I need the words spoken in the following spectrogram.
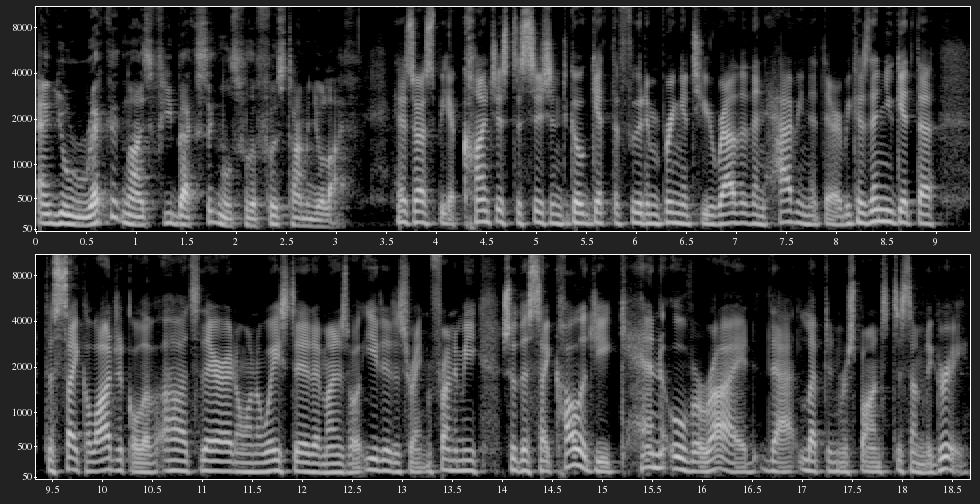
and you'll recognize feedback signals for the first time in your life. It has to be a conscious decision to go get the food and bring it to you rather than having it there because then you get the the psychological of oh it's there i don't want to waste it i might as well eat it it's right in front of me so the psychology can override that leptin response to some degree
